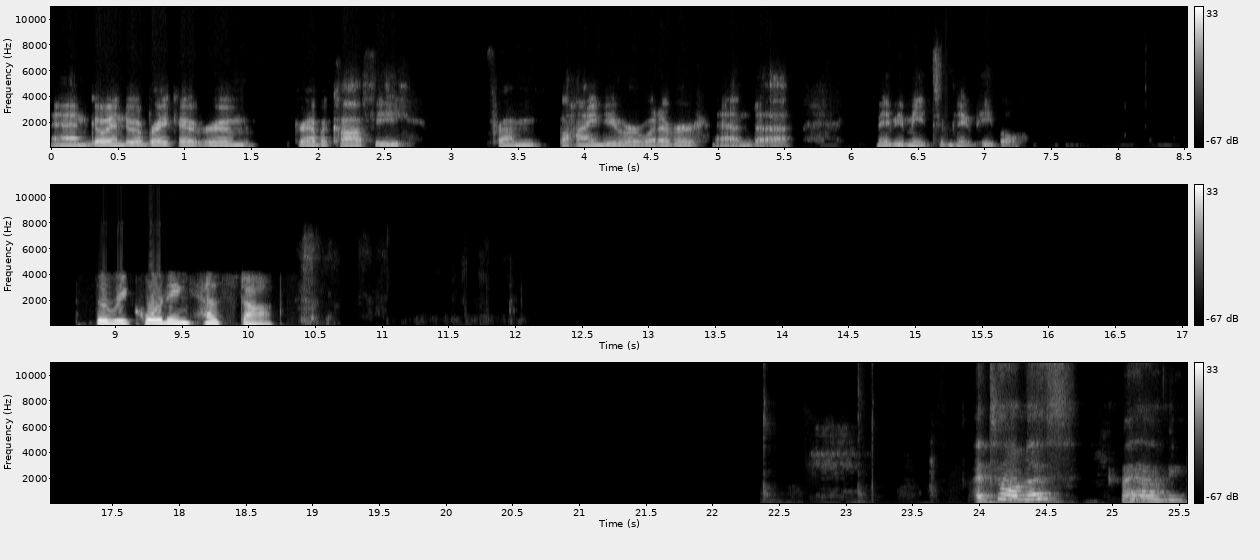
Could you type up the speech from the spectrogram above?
and go into a breakout room, grab a coffee from behind you or whatever, and uh, maybe meet some new people. The recording has stopped. Hi, Thomas. Hi, Abby.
